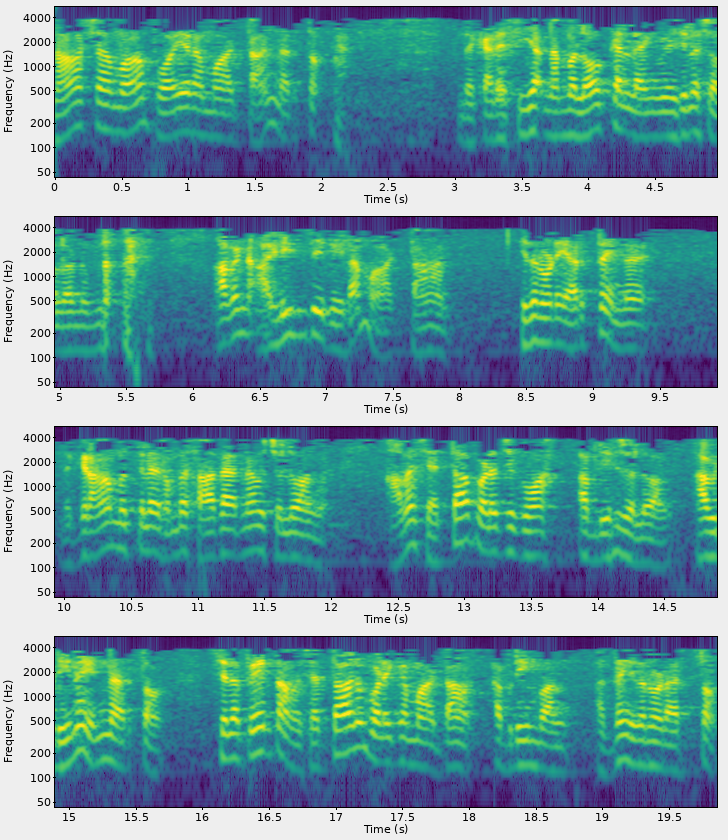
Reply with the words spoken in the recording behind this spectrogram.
நாசமா போயிட மாட்டான் அர்த்தம். இந்த கடைசியா நம்ம லோக்கல் லாங்குவேஜ்ல சொல்லணும்னா அவன் அழிந்து விட மாட்டான். இதனுடைய அர்த்தம் என்ன? இந்த கிராமத்துல ரொம்ப சாதாரணமா சொல்லுவாங்க. அவன் செத்தா பழைச்சுக்குவான் அப்படின்னு சொல்லுவாங்க. அப்படின்னா என்ன அர்த்தம்? சில பேர் அவன் செத்தாலும் பழைக்க மாட்டான் அப்படிம்பாங்க. அதுதான் இதனோட அர்த்தம்.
